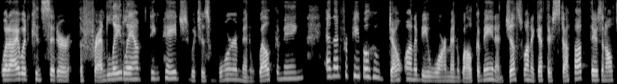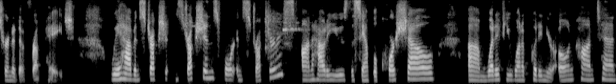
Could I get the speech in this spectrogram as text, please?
What I would consider the friendly landing page, which is warm and welcoming. And then for people who don't want to be warm and welcoming and just want to get their stuff up, there's an alternative front page. We have instruction, instructions for instructors on how to use the sample course shell. Um, what if you want to put in your own content,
